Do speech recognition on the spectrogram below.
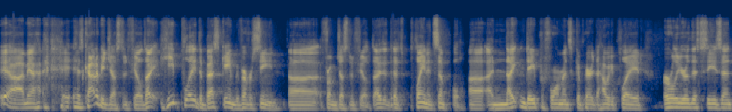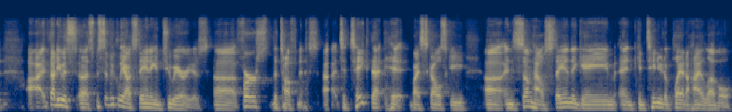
Yeah, I mean, it has got to be Justin Fields. I, he played the best game we've ever seen uh, from Justin Fields. I, that's plain and simple. Uh, a night and day performance compared to how he played earlier this season. I, thought he was uh, specifically outstanding in two areas. Uh, first, the toughness uh, to take that hit by Skalski uh, and somehow stay in the game and continue to play at a high level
